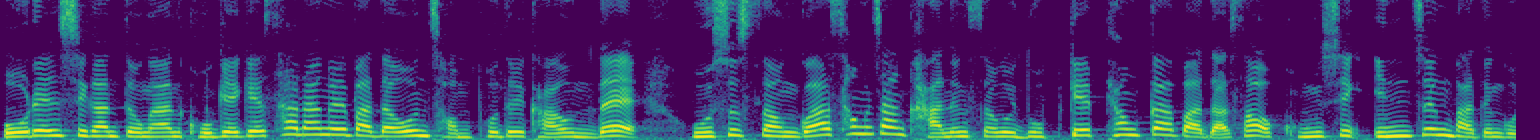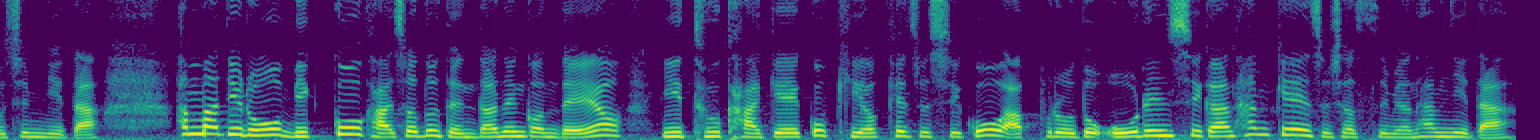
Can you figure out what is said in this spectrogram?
오랜 시간 동안 고객의 사랑을 받아온 점포들 가운데 우수성과 성장 가능성을 높게 평가받아서 공식 인증받은 곳입니다. 한마디로 믿고 가셔도 된다는 건데요. 이 두 가게 꼭 기억해 주시고 앞으로도 오랜 시간 함께 해 주셨으면 합니다.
